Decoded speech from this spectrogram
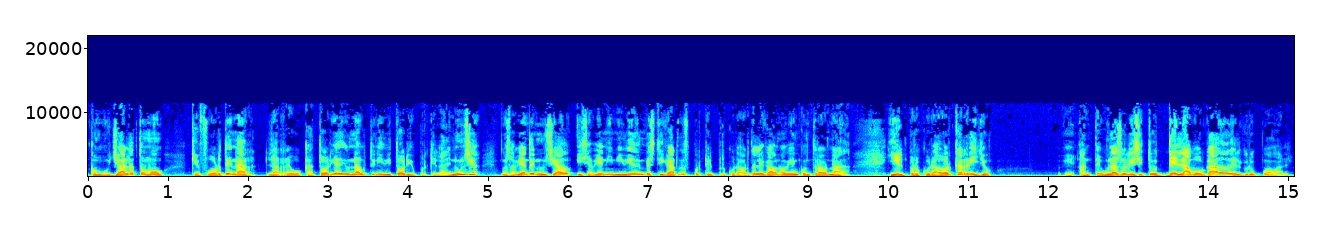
como ya la tomó, que fue ordenar la revocatoria de un auto inhibitorio, porque la denuncia nos habían denunciado y se habían inhibido de investigarnos porque el procurador delegado no había encontrado nada. Y el procurador Carrillo, eh, ante una solicitud del abogado del Grupo Aval,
